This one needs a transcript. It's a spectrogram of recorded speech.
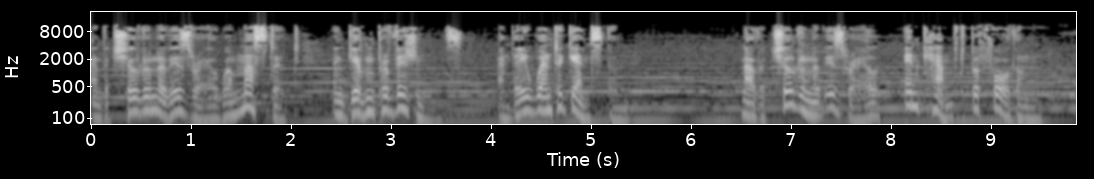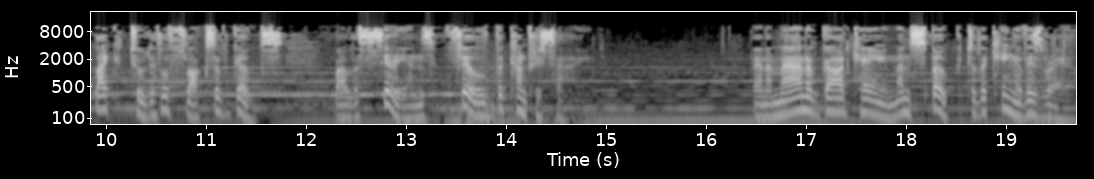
And the children of Israel were mustered and given provisions, and they went against them. Now the children of Israel encamped before them, like two little flocks of goats, while the Syrians filled the countryside. Then a man of God came and spoke to the king of Israel.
